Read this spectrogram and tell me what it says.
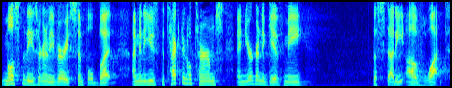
Most of these are going to be very simple, but I'm going to use the technical terms, and you're going to give me the study of what?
